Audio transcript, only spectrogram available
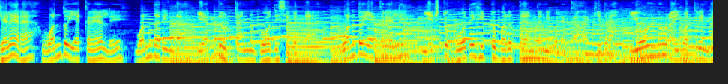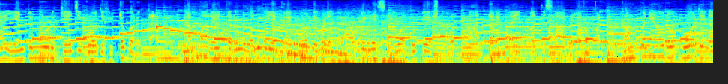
ಗೆಳೆಯರೆ, ಒಂದು ಎಕರೆಯಲ್ಲಿ ಒಂದರಿಂದ ಎರಡು ಟನ್ ಗೋಧಿ ಸಿಗುತ್ತೆ. ಒಂದು ಎಕರೆಯಲ್ಲಿ ಎಷ್ಟು ಗೋಧಿ ಹಿಟ್ಟು ಬರುತ್ತೆ ಅಂತ ನೀವು ಲೆಕ್ಕ ಹಾಕಿದ್ರೆ ಏಳ್ನೂರ ಐವತ್ತರಿಂದ ಎಂಟುನೂರು ಕೆಜಿ ಗೋಧಿ ಹಿಟ್ಟು ಬರುತ್ತೆ. ನಮ್ಮ ರೈತರು ಒಂದು ಎಕರೆ ಗೋಧಿ ಬೆಳೆದ್ರೆ ಅವರಿಗೆ ಸಿಗುವ ದುಡ್ಡು ಎಷ್ಟು ಹತ್ತರಿಂದ ಇಪ್ಪತ್ತು ಸಾವಿರ ರೂಪಾಯಿ. ಕಂಪನಿಯವರು ಗೋಧಿನ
